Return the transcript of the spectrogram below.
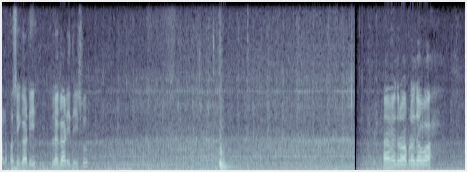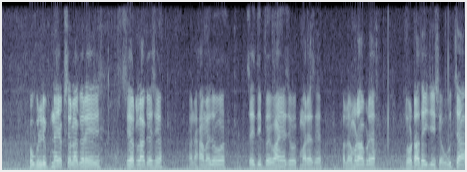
અને પછી ગાડી લગાડી દઈશું. હવે મિત્રો, આપણે જવા ફૂગ લિફ્ટના એક સલાગરે શેક લાગે છે અને સામે જુઓ જયદીપભાઈ વાંયા જેવો મારે છે. એટલે હમણાં આપણે જોટા થઈ જઈએ છે ઊંચા.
